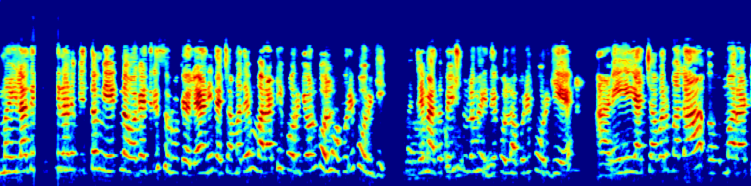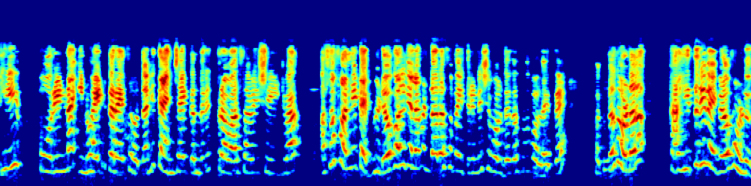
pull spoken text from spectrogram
महिला दिनानिमित्त मी एक नवं काहीतरी सुरू केलंय आणि त्याच्यामध्ये मराठी पोरगी आणि कोल्हापुरी पोरगी. म्हणजे माझं पेज तुला माहितीये कोल्हापुरी पोरगी आहे. आणि याच्यावर मला मराठी पोरींना इन्व्हाइट करायचं होतं आणि त्यांच्या एकंदरीत प्रवासाविषयी किंवा असं फनी टाईप व्हिडिओ कॉल केला म्हटल्यावर असं मैत्रिणीशी बोलतोय तसंच बोलायचंय. फक्त थोडं काहीतरी वेगळं म्हणून.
